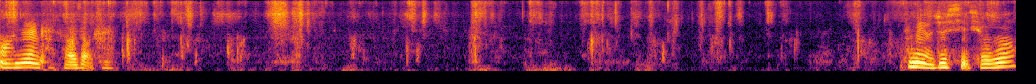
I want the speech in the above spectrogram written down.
往这边看，走走看。他们有只喜鹊窝。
